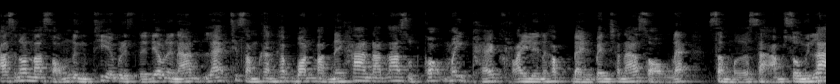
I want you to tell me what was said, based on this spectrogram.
อาร์เซนอลมา 2-1 ที่เอมิเรตสเตเดียมเลยนะ และที่สำคัญครับบอลมัดใน 5 นัดล่าสุดก็ไม่แพ้ใครเลยนะครับ แบ่งเป็นชนะ 2 และเสมอ 3 โซมิล่า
